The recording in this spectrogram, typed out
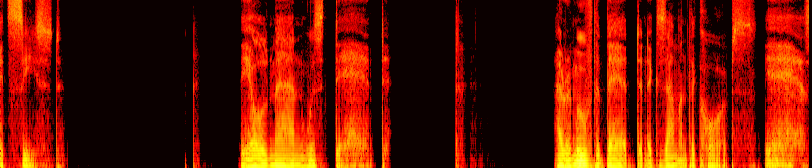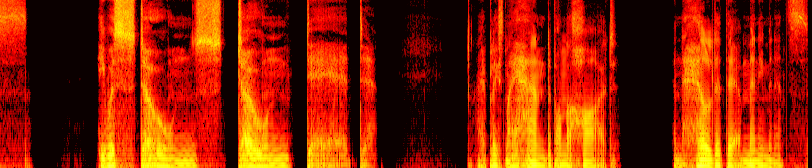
it ceased. The old man was dead. I removed the bed and examined the corpse. Yes, he was stone, stone dead. I placed my hand upon the heart and held it there many minutes.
